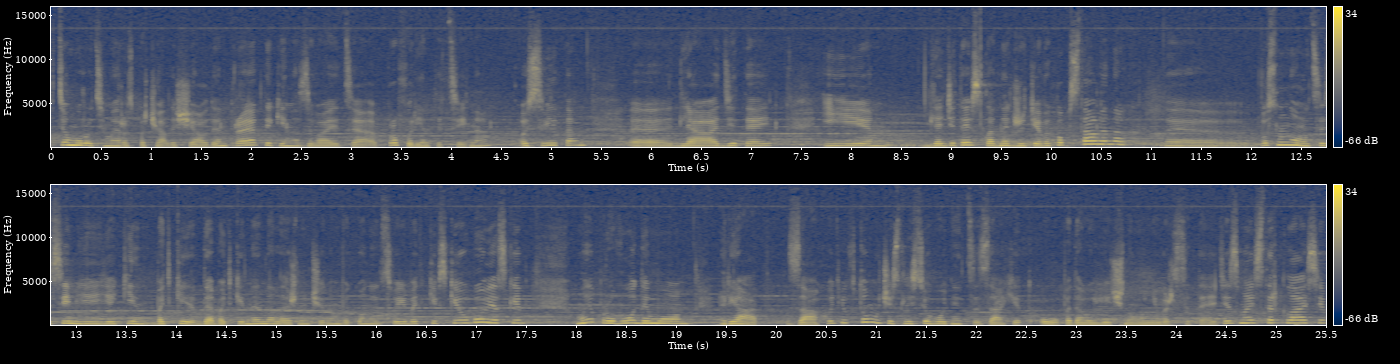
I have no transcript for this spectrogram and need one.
В цьому році ми розпочали ще один проєкт, який називається Профорієнтаційна освіта е, для дітей. І для дітей в складних життєвих обставинах. е, В основному це сім'ї, які батьки, де батьки неналежним чином виконують свої батьківські обов'язки. Ми проводимо ряд заходів, в тому числі сьогодні це захід у педагогічному університеті з майстер-класів.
